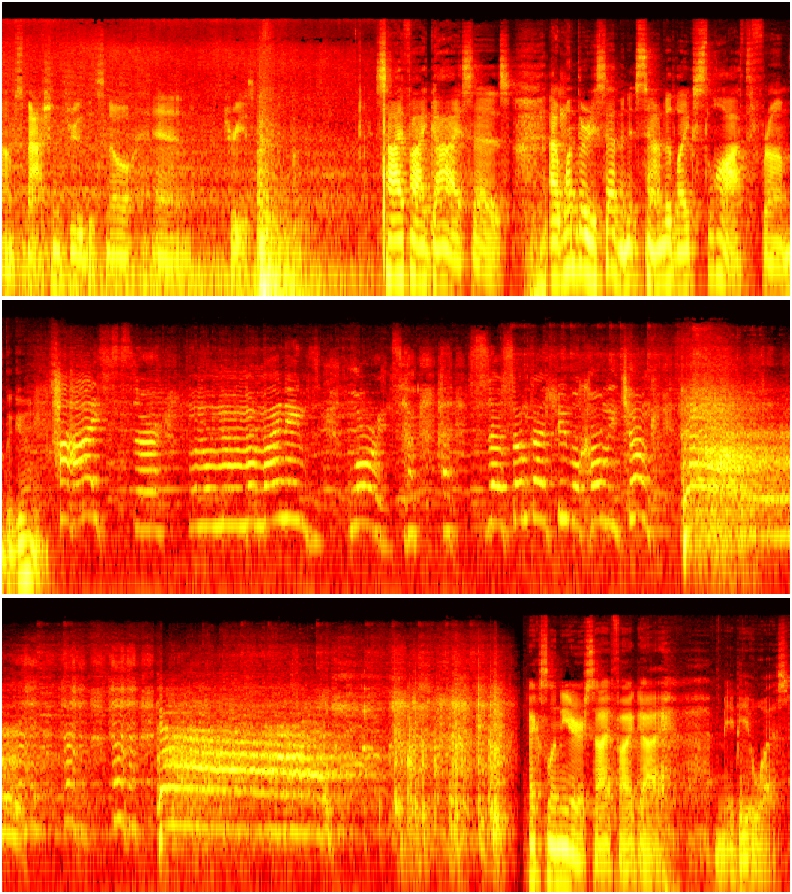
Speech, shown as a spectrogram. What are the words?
um, smashing through the snow and trees. Sci-Fi Guy says, at 137 it sounded like Sloth from The Goonies. Hi, sir. My name's Lawrence. So sometimes people call me Chunk. Excellent ear, Sci-Fi Guy. Maybe it was.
